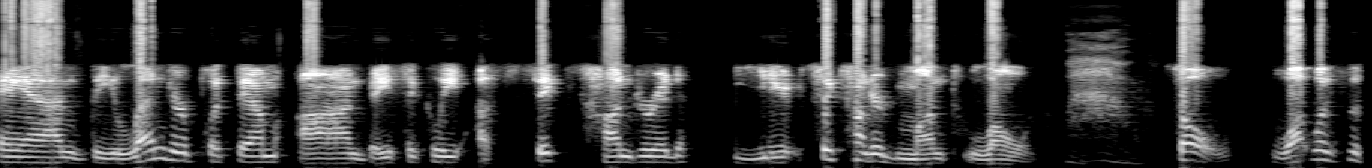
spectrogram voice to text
and the lender put them on basically a 600 year, 600 month loan. Wow. So what was the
